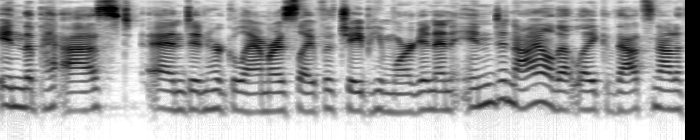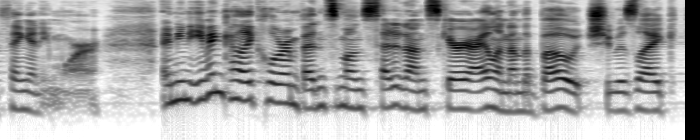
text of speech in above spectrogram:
in the past and in her glamorous life with JP Morgan and in denial that like that's not a thing anymore. I mean, even Kelly Kohler and Ben Bensimon said it on Scary Island on the boat. She was like,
